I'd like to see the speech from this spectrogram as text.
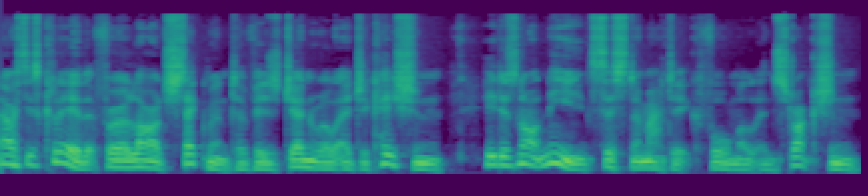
Now, it is clear that for a large segment of his general education, he does not need systematic formal instruction.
